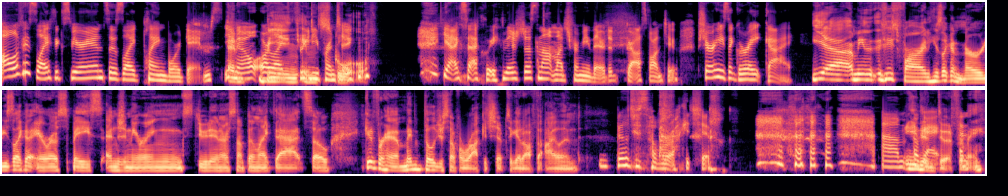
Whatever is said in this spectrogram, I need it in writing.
all of his life experience is like playing board games, you know, or like 3D printing. yeah, exactly. There's just not much for me there to grasp onto. I'm sure he's a great guy. Yeah, I mean he's fine. He's like a nerd. He's like an aerospace engineering student or something like that. So good for him. Maybe build yourself a rocket ship to get off the island. Build yourself a rocket ship. um, He okay. didn't do it for And me.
